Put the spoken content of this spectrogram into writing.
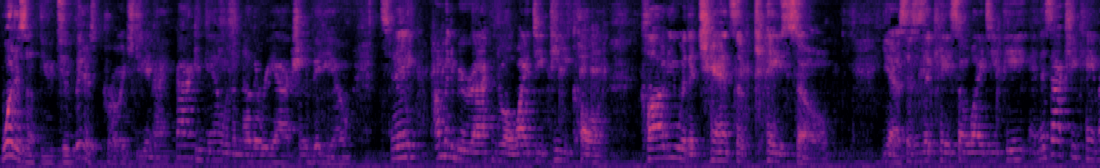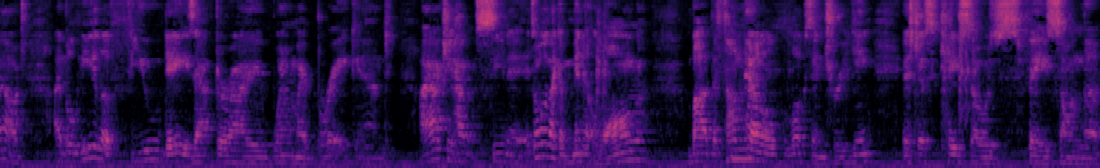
What is up YouTube? It is ProHD and I'm back again with another reaction video. Today I'm going to be reacting to a YTP called Cloudy with a Chance of CaseOh. Yes, this is a CaseOh YTP and this actually came out I believe a few days after I went on my break and I actually haven't seen it. It's only like a minute long but the thumbnail looks intriguing. It's just CaseOh's face on the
